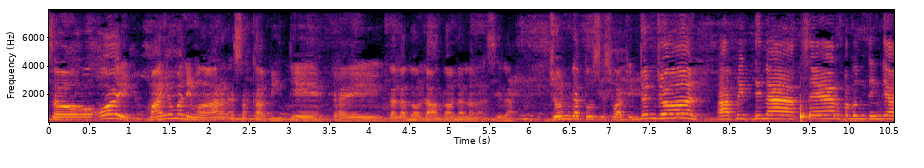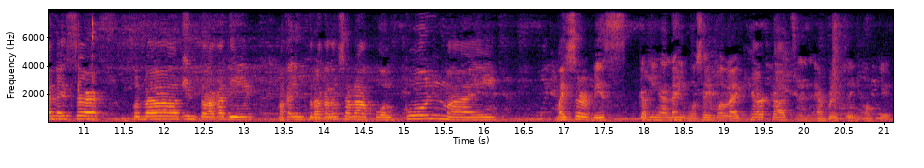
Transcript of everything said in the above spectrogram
So, oy, mayo man yung mga aral sa Cavite kay galagaw-lagaw na lang sila. John Gatus is watching. John John! Hapit din na, sir. Pagunting yan, ay sir. Kung mag-intra ka di, maka-intra ka lang sa raffle kung may may service kami nga nahimo sa mo like haircuts and everything. Okay.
